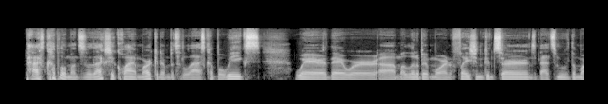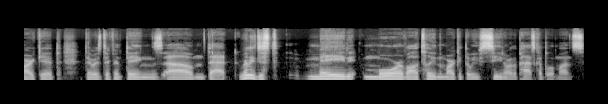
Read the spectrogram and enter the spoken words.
past couple of months, it was actually a quiet market up until the last couple of weeks, where there were um, a little bit more inflation concerns. That's moved the market. There was different things um, that really just made more volatility in the market than we've seen over the past couple of months.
